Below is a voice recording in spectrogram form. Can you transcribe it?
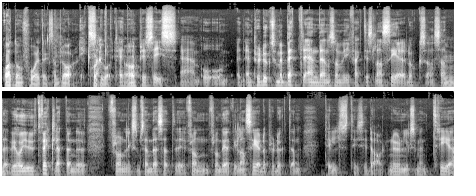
och att de får ett exemplar? Exakt, kort och gott. Ett, precis. Ehm, och, och, en produkt som är bättre än den som vi faktiskt lanserade också. Så mm. vi har ju utvecklat den nu från, liksom sen dess att, från, från det att vi lanserade produkten tills, tills idag. Nu är det liksom en tre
